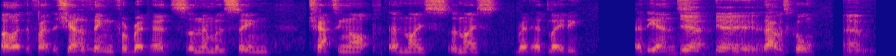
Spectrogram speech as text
I like the fact that she had a Um, thing for redheads, and then was seen chatting up a nice a nice redhead lady at the end. Yeah, yeah, yeah. yeah. that was cool. Um,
